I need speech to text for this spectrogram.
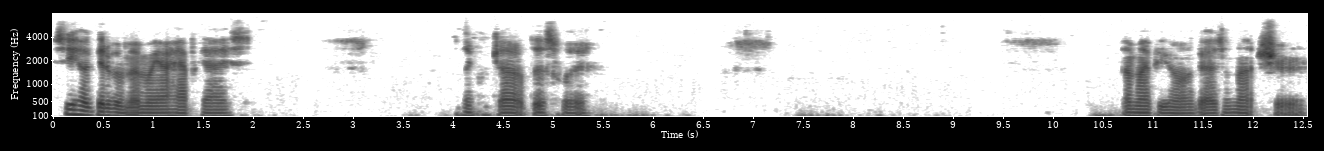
See how good of a memory I have, guys? I think we got out this way. I might be wrong, guys. I'm not sure.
